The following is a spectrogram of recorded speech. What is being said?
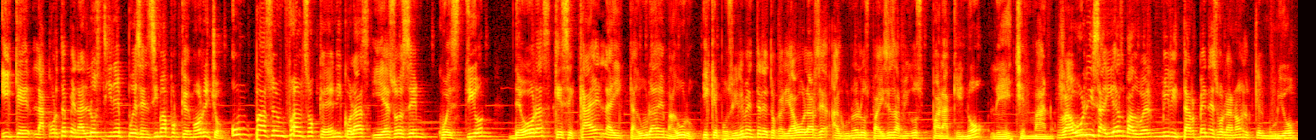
y que la Corte Penal los tiene pues encima porque hemos dicho un paso en falso que de Nicolás y eso es en cuestión de horas que se cae la dictadura de Maduro y que posiblemente le tocaría volarse a alguno de los países amigos para que no le echen mano. Raúl Isaías Baduel, militar venezolano, el que murió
